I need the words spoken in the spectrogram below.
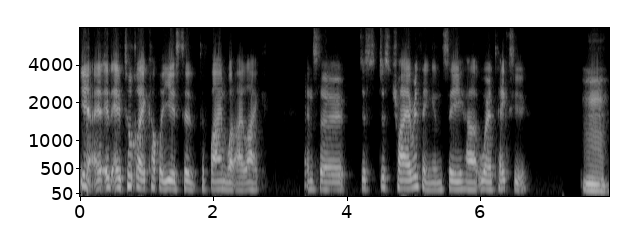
yeah, it, it took like a couple of years to to find what I like, and so just just try everything and see how where it takes you. Mm.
